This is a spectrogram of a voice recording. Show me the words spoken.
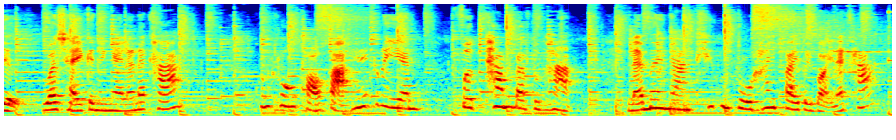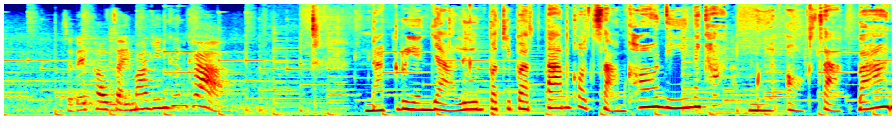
the ว่าใช้กันยังไงแล้วนะคะ คุณครูขอฝากให้นักเรียน ฝึกทำแบบฝึกหัด และใบงานที่คุณครูให้ไปบ่อยๆนะคะ จะได้เข้าใจมากยิ่งขึ้นค่ะ นักเรียนอย่าลืมปฏิบัติตามกฎ 3 ข้อนี้นะคะ เมื่อออกจากบ้าน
